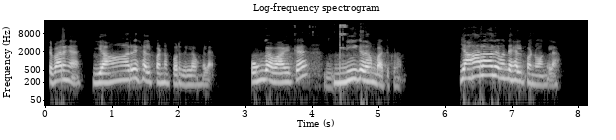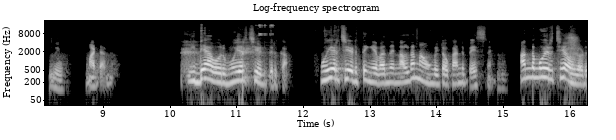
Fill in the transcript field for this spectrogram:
இத பாருங்க யாரும் ஹெல்ப் பண்ண போறது இல்ல உங்களை. உங்க வாழ்க்கை நீங்க தான் பாத்துக்கணும். யாராவது வந்து ஹெல்ப் பண்ணுவாங்களா? இல்லைங்க. மாட்டாங்க. இதே அவ ஒரு முயற்சி எடுத்திருக்கா. முயற்சி எடுத்து இங்க வந்ததுனால தான் நான் உங்கள்கிட்ட உட்காந்து பேசுனேன். அந்த முயற்சி அவளோட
